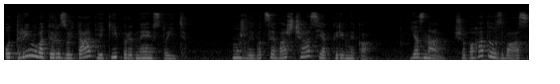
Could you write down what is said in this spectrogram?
отримувати результат, який перед нею стоїть. Можливо, це ваш час як керівника. Я знаю, що багато з вас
